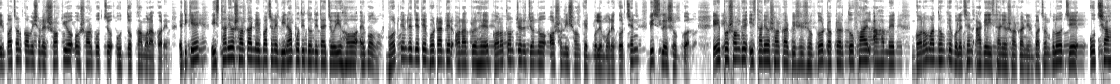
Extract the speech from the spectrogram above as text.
নির্বাচন কমিশনের সক্রিয় ও সর্বোচ্চ উদ্যোগ কামনা করেন এদিকে, স্থানীয় সরকার নির্বাচনে বিনা প্রতিদ্বন্দ্বিতায় জয়ী হওয়া এবং ভোট কেন্দ্রে যেতে ভোটারদের অনাগ্রহে গণতন্ত্রের জন্য অশনি সংকেত বলে মনে করছেন বিশ্লেষকগণ। এ প্রসঙ্গে স্থানীয় সরকার বিশেষজ্ঞ ডক্টর তোফায়েল আহমেদ গণমাধ্যমকে বলেছেন, আগে স্থানীয় সরকার নির্বাচনগুলো যে উৎসাহ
